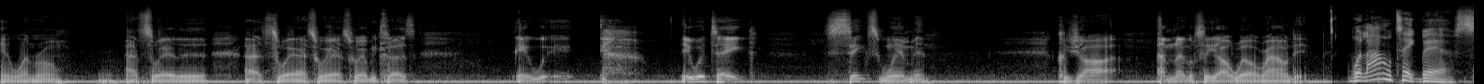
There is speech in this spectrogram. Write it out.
in one room. I swear to I swear, I swear, I swear, because it would it would take six women because y'all I'm not gonna say y'all well rounded. Well, I don't take baths,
